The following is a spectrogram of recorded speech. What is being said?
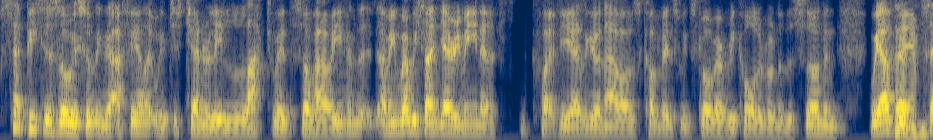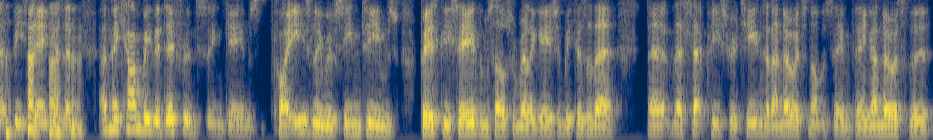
set pieces is always something that I feel like we've just generally lacked with somehow. Even the, I mean, when we signed Yerry Mina quite a few years ago now, I was convinced we'd score every corner under the sun, and we have good set piece takers, and and they can be the difference in games quite easily. We've seen teams basically save themselves from relegation because of their their, their set piece routines, and I know it's not the same thing. I know it's the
